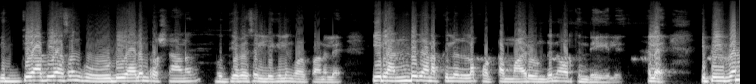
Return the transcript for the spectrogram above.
വിദ്യാഭ്യാസം കൂടിയാലും പ്രശ്നമാണ് വിദ്യാഭ്യാസം ഇല്ലെങ്കിലും കുഴപ്പമാണല്ലേ? ഈ രണ്ട് കണത്തിലുള്ള പൊട്ടന്മാരും ഉണ്ട് നോർത്ത് ഇന്ത്യയിൽ അല്ലെ? ഇപ്പൊ ഇവൻ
